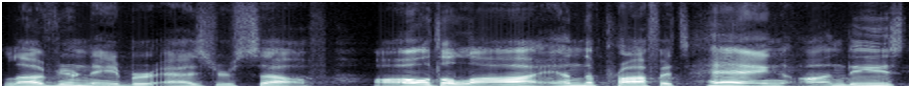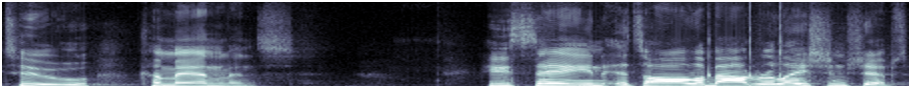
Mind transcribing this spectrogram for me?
love your neighbor as yourself. All the law and the prophets hang on these two commandments. He's saying it's all about relationships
